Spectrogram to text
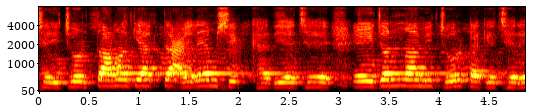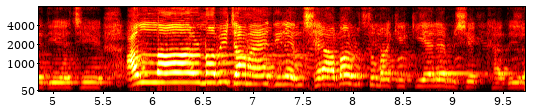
সেই চোর তো আমাকে একটা আইলেম শিক্ষা দিয়েছে এই জন্য আমি চোরটাকে ছেড়ে দিয়েছি। আল্লাহর নবী জানায় দিলেন, সে আবার তোমাকে কি এলেম শিক্ষা দিল?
